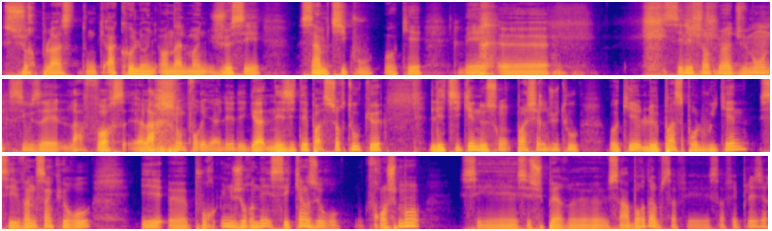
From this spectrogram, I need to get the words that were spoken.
sur place, donc à Cologne, en Allemagne. Je sais, c'est un petit coup, ok? Mais euh, c'est les championnats du monde. Si vous avez la force l'argent pour y aller, les gars, n'hésitez pas. Surtout que les tickets ne sont pas chers du tout. Le pass pour le week-end, c'est 25 euros. Et euh, pour une journée, c'est 15 euros. Franchement, c'est super, euh, c'est abordable, ça fait, ça fait plaisir.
